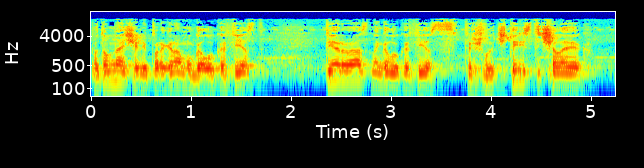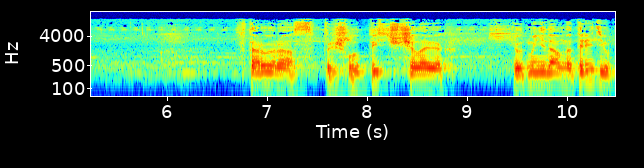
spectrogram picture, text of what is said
Потом начали программу Галука Фест. Первый раз на Галука Фест пришло 400 человек. Второй раз пришло тысячу человек. И вот мы недавно третью,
